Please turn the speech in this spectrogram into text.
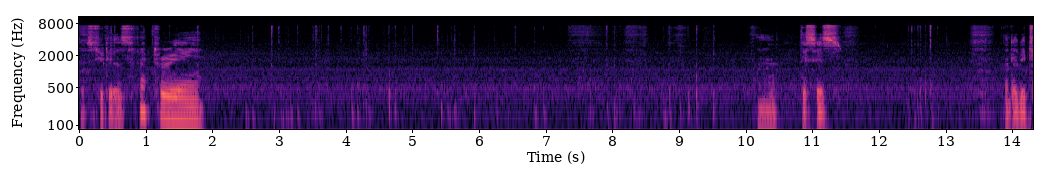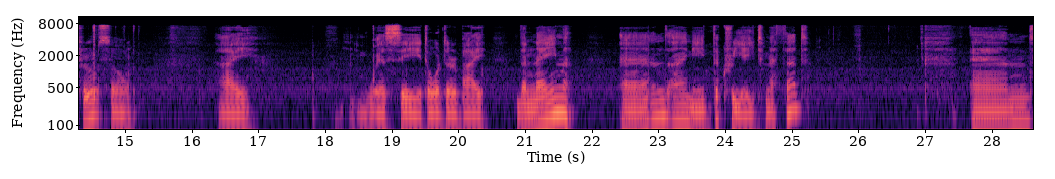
The studio's factory. Uh, this is that'll be true, so I will see it ordered by the name and I need the create method. And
